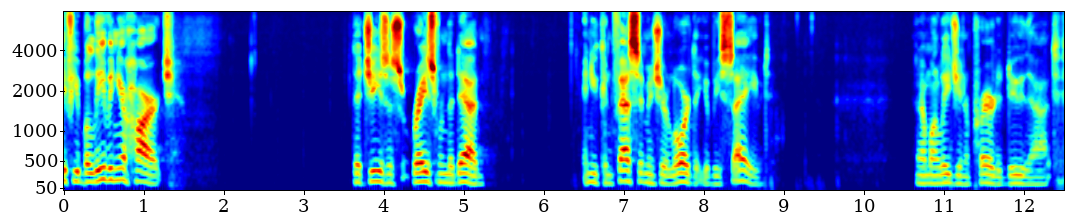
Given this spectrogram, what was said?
if you believe in your heart that Jesus raised from the dead, and you confess Him as your Lord, that you'll be saved. And I'm going to lead you in a prayer to do that.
